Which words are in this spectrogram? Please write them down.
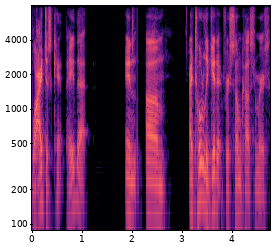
well, I just can't pay that. And um, I totally get it for some customers.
